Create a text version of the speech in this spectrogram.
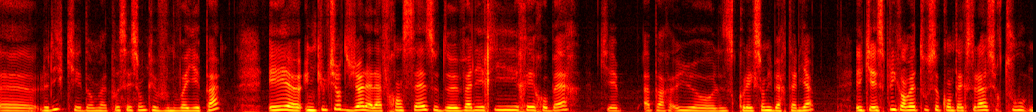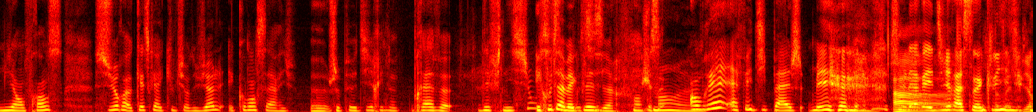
euh, le livre qui est dans ma possession que vous ne voyez pas est euh, Une culture du viol à la française de Valérie Ré-Robert qui est apparu aux collections Libertalia et qui explique en fait tout ce contexte-là, surtout mis en France, sur euh, qu'est-ce que la culture du viol et comment ça arrive. Euh, je peux dire une brève définition. Écoute avec plaisir, franchement. En vrai, elle fait 10 pages, mais je vais la ah, réduire à 5 lignes.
